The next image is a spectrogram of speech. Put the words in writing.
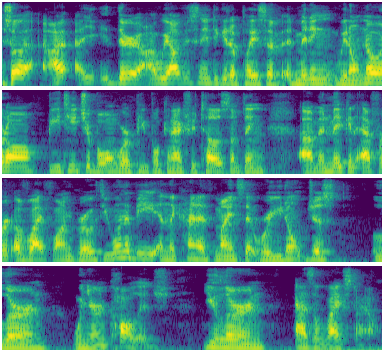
So I, I, there, we obviously need to get a place of admitting we don't know it all, be teachable, where people can actually tell us something, um, and make an effort of lifelong growth. You want to be in the kind of mindset where you don't just learn when you're in college. You learn as a lifestyle.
